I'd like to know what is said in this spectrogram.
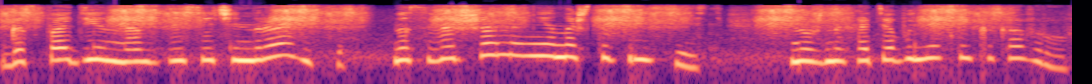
Господин, нам здесь очень нравится, но совершенно не на что присесть. Нужно хотя бы несколько ковров.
